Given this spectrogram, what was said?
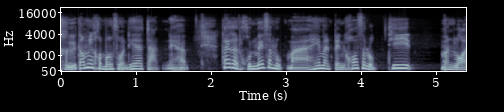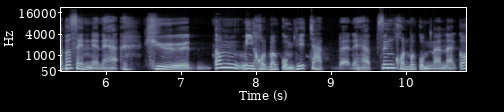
คือต้องมีคนบางส่วนที่จะจัดนะครับ ถ้าเกิดคุณไม่สรุปมาให้มันเป็นข้อสรุปที่มันร้อยเปอร์เซ็นต์เนี่ยนะฮะ คือต้องมีคนบางกลุ่มที่จัดนะครับ ซึ่งคนบางกลุ่มนั้นน่ะก็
